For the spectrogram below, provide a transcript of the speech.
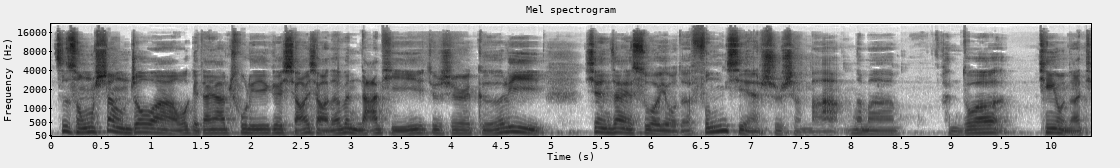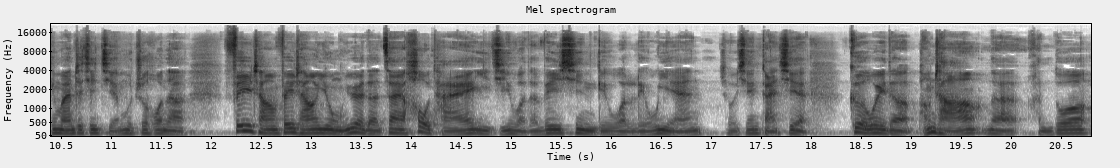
自从上周啊，我给大家出了一个小小的问答题，就是格力现在所有的风险是什么？那么很多。听友呢，听完这期节目之后呢，非常非常踊跃的在后台以及我的微信给我留言。首先感谢各位的捧场，那很多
